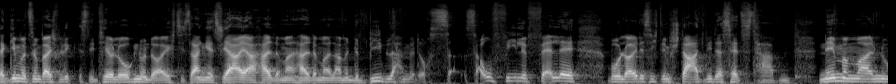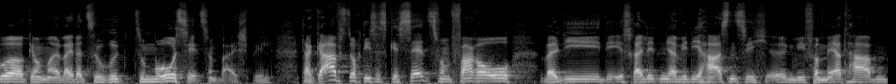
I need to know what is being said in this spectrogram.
Da gehen wir zum Beispiel, die Theologen unter euch, die sagen jetzt, ja, ja, halte mal, halte mal, aber in der Bibel haben wir doch so viele Fälle, wo Leute sich dem Staat widersetzt haben. Nehmen wir mal nur, gehen wir mal weiter zurück zu Mose zum Beispiel. Da gab es doch dieses Gesetz vom Pharao, weil die, die Israeliten ja wie die Hasen sich irgendwie vermehrt haben,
